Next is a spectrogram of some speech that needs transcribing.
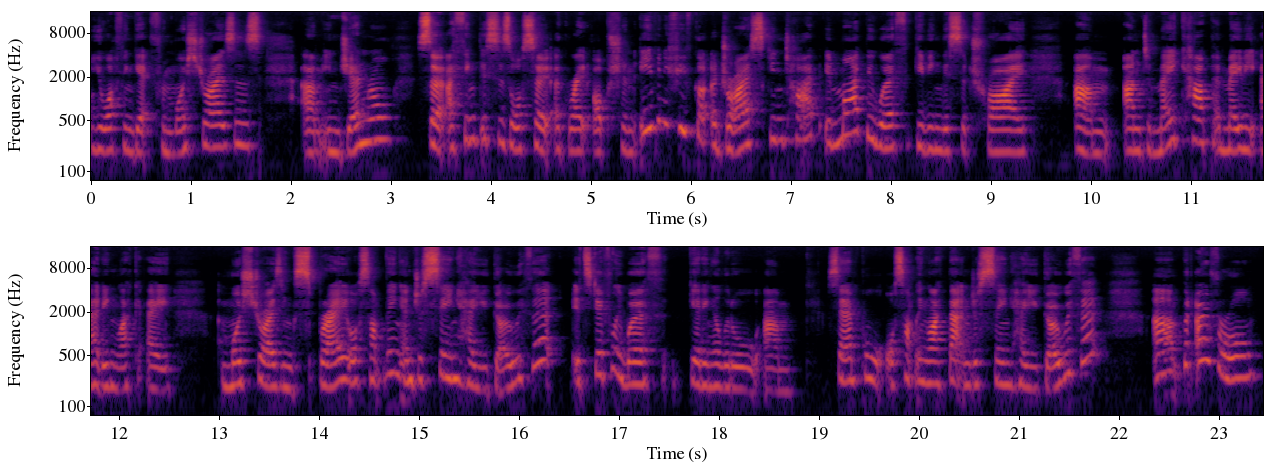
you often get from moisturizers um, in general. So I think this is also a great option. Even if you've got a drier skin type, it might be worth giving this a try um, under makeup and maybe adding like a moisturizing spray or something and just seeing how you go with it. It's definitely worth getting a little um, sample or something like that and just seeing how you go with it. Uh, but overall,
